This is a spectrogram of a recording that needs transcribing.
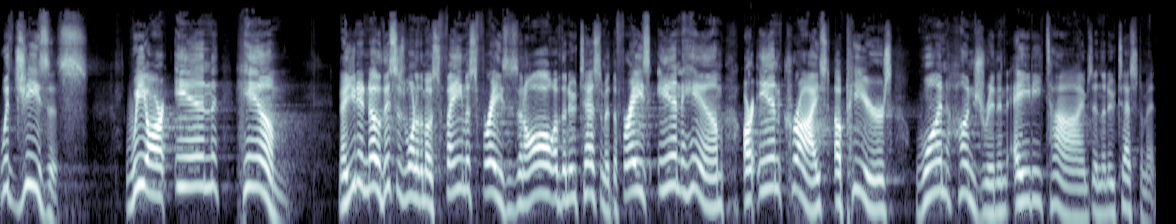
with Jesus. We are in Him. Now, you didn't know this is one of the most famous phrases in all of the New Testament. The phrase in him or in Christ appears 180 times in the New Testament.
